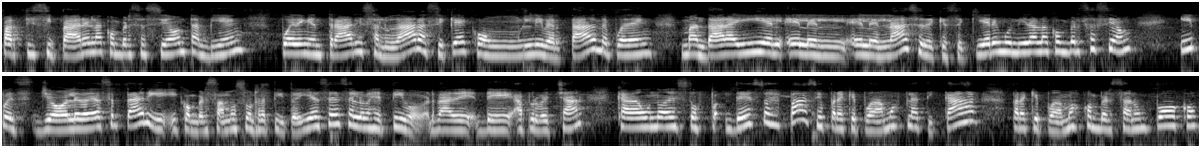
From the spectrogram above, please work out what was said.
participar en la conversación también pueden entrar y saludar, así que con libertad me pueden mandar ahí el, el, el, enlace de que se quieren unir a la conversación y pues yo le doy a aceptar y, conversamos un ratito. Y ese es el objetivo, ¿verdad? De, de, aprovechar cada uno de estos, de estos espacios para que podamos platicar, para que podamos conversar un poco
